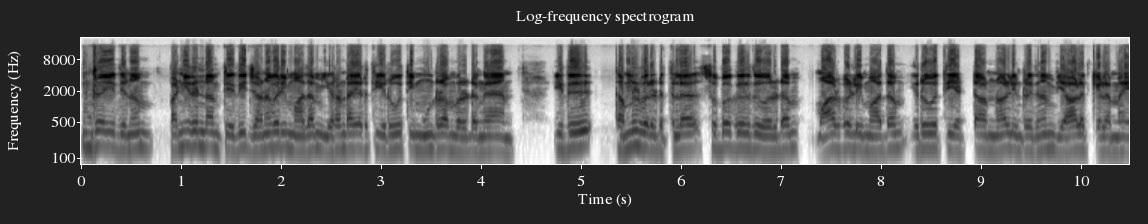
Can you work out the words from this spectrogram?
இன்றைய தினம் பன்னிரெண்டாம் தேதி ஜனவரி மாதம் இரண்டாயிரத்தி இருபத்தி மூன்றாம் வருடங்க. இது தமிழ் வருடத்துல சுபகிருது வருடம் மார்கழி மாதம் இருபத்தி எட்டாம் நாள் இன்றைய தினம் வியாழக்கிழமை.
